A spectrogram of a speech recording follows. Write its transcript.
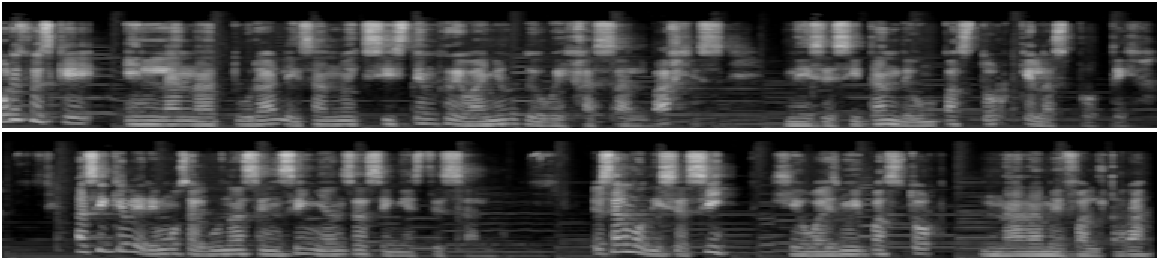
Por eso es que en la naturaleza no existen rebaños de ovejas salvajes, necesitan de un pastor que las proteja. Así que veremos algunas enseñanzas en este salmo. El Salmo dice así, Jehová es mi pastor, nada me faltará,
